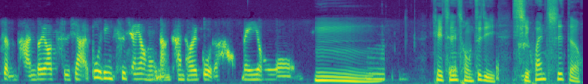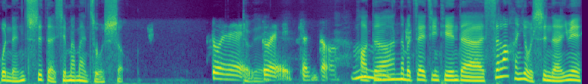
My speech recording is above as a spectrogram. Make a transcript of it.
整盘都要吃下来，不一定吃相要很难看才会过得好，没有哦。嗯。可以先从自己喜欢吃的或能吃的先慢慢着手。对对对，真的。好的，那么在今天的斯拉很有事呢，因为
